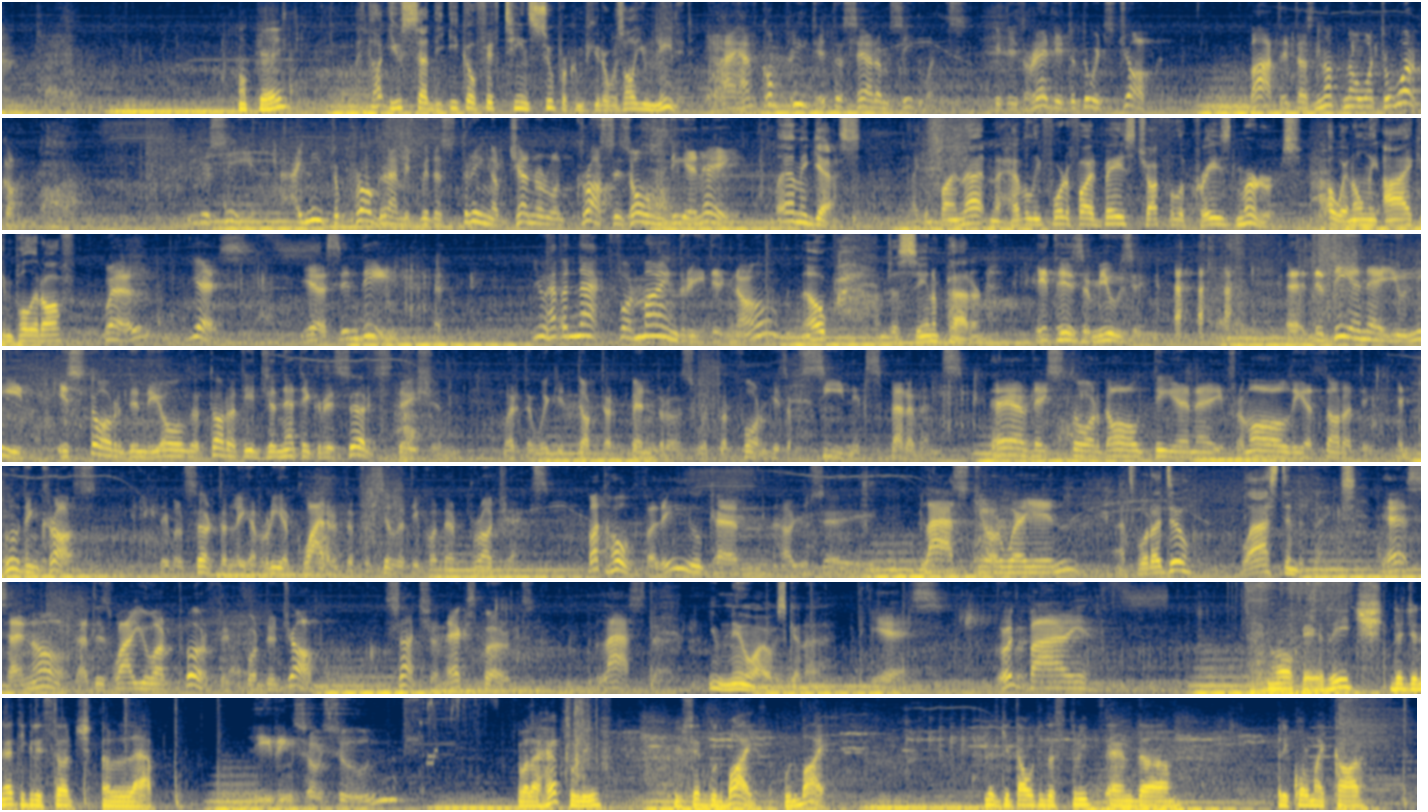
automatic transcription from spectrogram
Okay. I thought you said the Eco 15 supercomputer was all you needed. I have completed the serum sequence. It is ready to do its job. But it does not know what to work on. You see, I need to program it with a string of General Cross's own DNA. Let me guess. I can find that in a heavily fortified base chock full of crazed murderers. Oh, and only I can pull it off? Well, yes. Yes, indeed. You have a knack for mind reading, no? Nope, I'm just seeing a pattern. It is amusing. Uh, the DNA you need is stored in the old Authority Genetic Research Station, where the wicked Dr. Bendros would perform his obscene experiments. There they stored all DNA from all the Authority, including Cross. They will certainly have reacquired the facility for their projects. But hopefully you can, how you say, blast your way in. That's what I do. Blast into things. Yes, I know. That is why you are perfect for the job. Such an expert blaster. You knew I was gonna. Yes. Goodbye. Okay, reach the genetic research lab. Leaving so soon? Well, I have to leave. You said goodbye. so goodbye. Let's get out to the streets and uh, recall my car.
